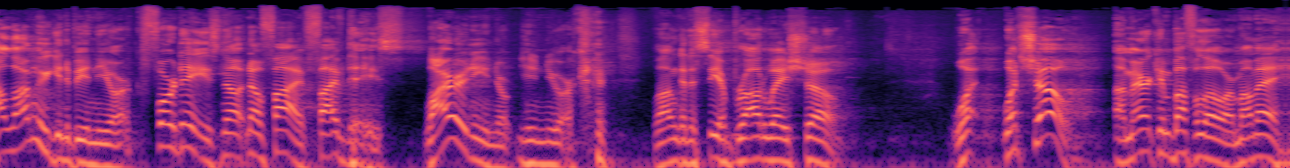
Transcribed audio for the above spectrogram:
How long are you going to be in New York? Four days. No, no, five. Five days. Why are you in New York? well, I'm going to see a Broadway show. What, what show? American Buffalo or Mame.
